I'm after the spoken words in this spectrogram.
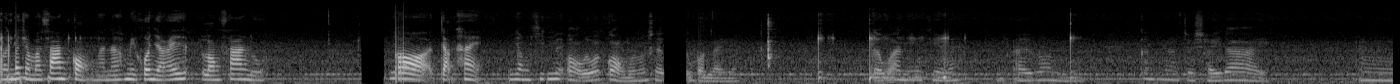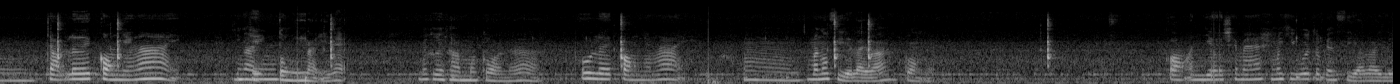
วันนี้ก็จะมาสร้างกล่องกันนะ มีคนอยากให้ลองสร้างดู ก็จัดให้ ยังคิดไม่ออกเลยว่ากล่องมันต้องใช้อุปกรณ์อะไรเนี่ยแต่ว่าอันนี้โอเคไหมไอรอนก็น่าจะใช้ได้อืมจัดเลยกล่องอย่างง่ายจง่ายริงตรงไหนเนี่ย ไม่เคยทำมาก่อนนะๆพูดเลยกล่องอย่างง่ายอื มมันต้องสีอะไรวะกล่องเนี่ยกล่องอันเดียวใช่ไหมไม่คิดว่าจะเป็นสีอะไรเล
